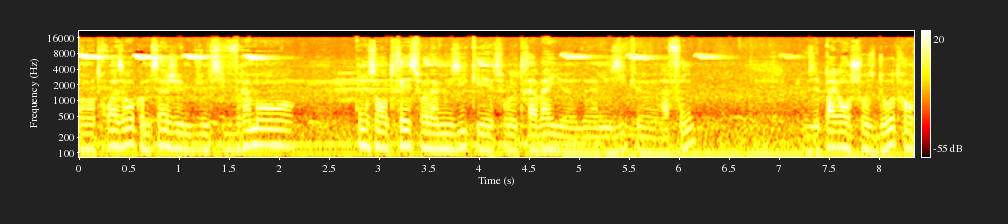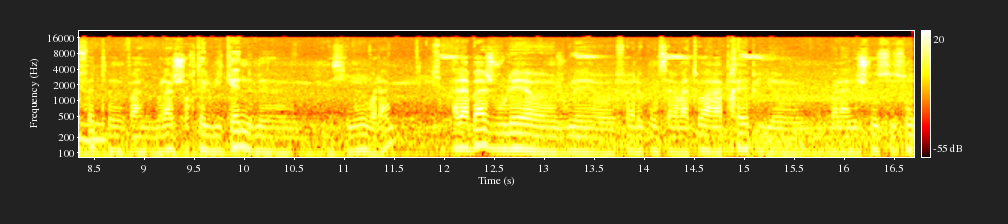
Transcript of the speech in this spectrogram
pendant trois ans, comme ça, je, me suis vraiment concentré sur la musique et sur le travail de la musique à fond. Je faisais pas grand chose d'autre en fait. Enfin, voilà, je sortais le week-end, mais sinon voilà. À la base, je voulais, euh, je voulais euh, faire le conservatoire après, puis euh, voilà, les choses se sont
